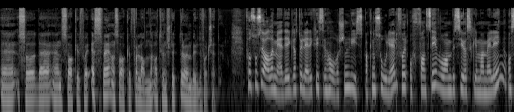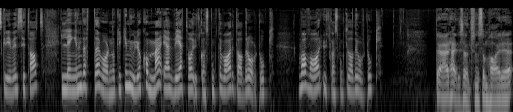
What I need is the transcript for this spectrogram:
Eh, så det er en svakhet for SV og en svakhet for landet at hun slutter, og hun burde fortsette. På sosiale medier gratulerer Kristin Halvorsen, Lysbakken og Solhjell for offensiv og ambisiøs klimamelding, og skriver sitat lenger enn dette var det nok ikke mulig å komme, jeg vet hva utgangspunktet var da dere overtok. Hva var utgangspunktet da de overtok? Det er Heidi Sørensen som har eh,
